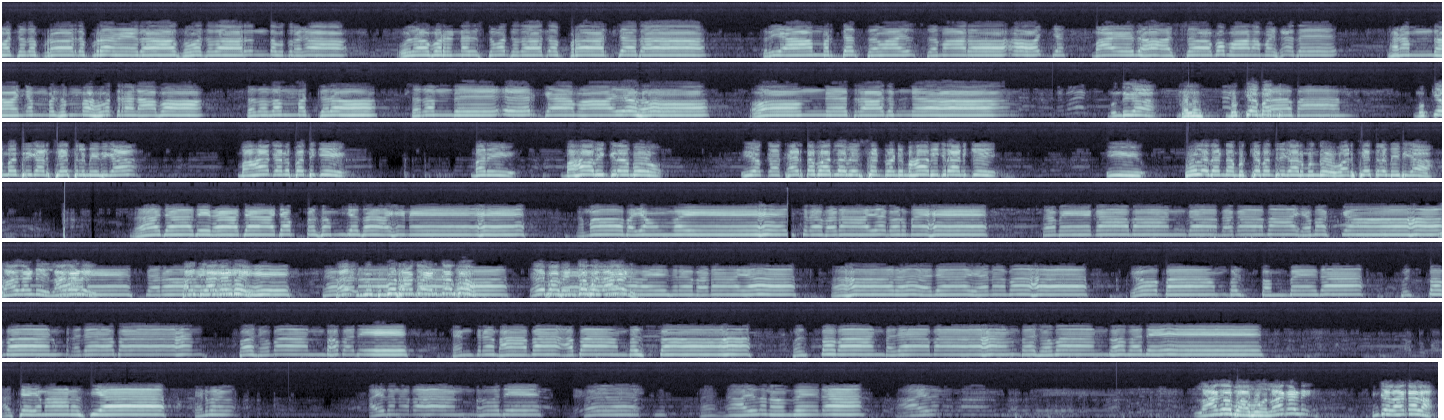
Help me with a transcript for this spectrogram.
సంవత్సర ప్రార్థ ప్రమేద సువచదారంతపుత్రగా ఉదపురన్నదిష్టమచదాచ ప్రార్చత శ్రియామర్జ సమాయ సమారోగ్య మాయుధాశోపమానమహతే ధనం ధాన్యం వశం బహుపుత్ర లాభ శత సంవత్సర శతం దీర్ఘమాయు. ఓం నేత్రాజమ్య ముందుగా హలో ముఖ్యమంత్రి ముఖ్యమంత్రి గారి చేతుల మీదుగా మహాగణపతికి మరి మహావిగ్రహము ఈ యొక్క ఖైరతాబాద్లో వేసినటువంటి మహావిగ్రహానికి ఈ పూలదండ ముఖ్యమంత్రి గారి ముందు వారి చేతుల మీదుగా రాజాదిరాజాజ ప్రశంససాహినే నమో వయం వై శ్రవణాయ గుర్మహే సమే కామాన్గా భగవ లాగండి లాగండి పైకి లాగండి. పై- నువ్వు ఇంకోటి లాగు, వెనకకు పో. ఏ బాబు, లాగండి. పుష్పం వేద పుష్పవాన్ భవతి వేద. లాగా బాబు లాగండి. ఇంకా లాగాల?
